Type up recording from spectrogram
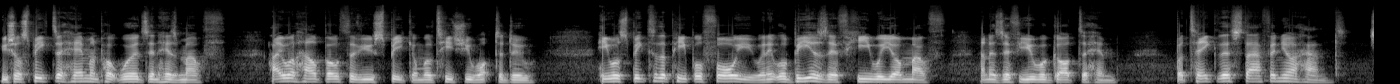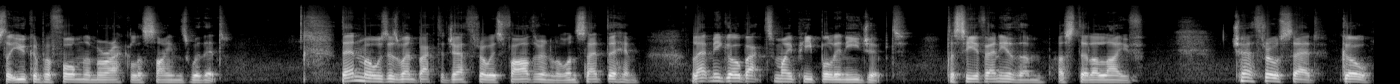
You shall speak to him and put words in his mouth. I will help both of you speak and will teach you what to do. He will speak to the people for you, and it will be as if he were your mouth, and as if you were God to him. But take this staff in your hand, so that you can perform the miraculous signs with it. Then Moses went back to Jethro, his father in law, and said to him, Let me go back to my people in Egypt, to see if any of them are still alive. Jethro said, Go,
